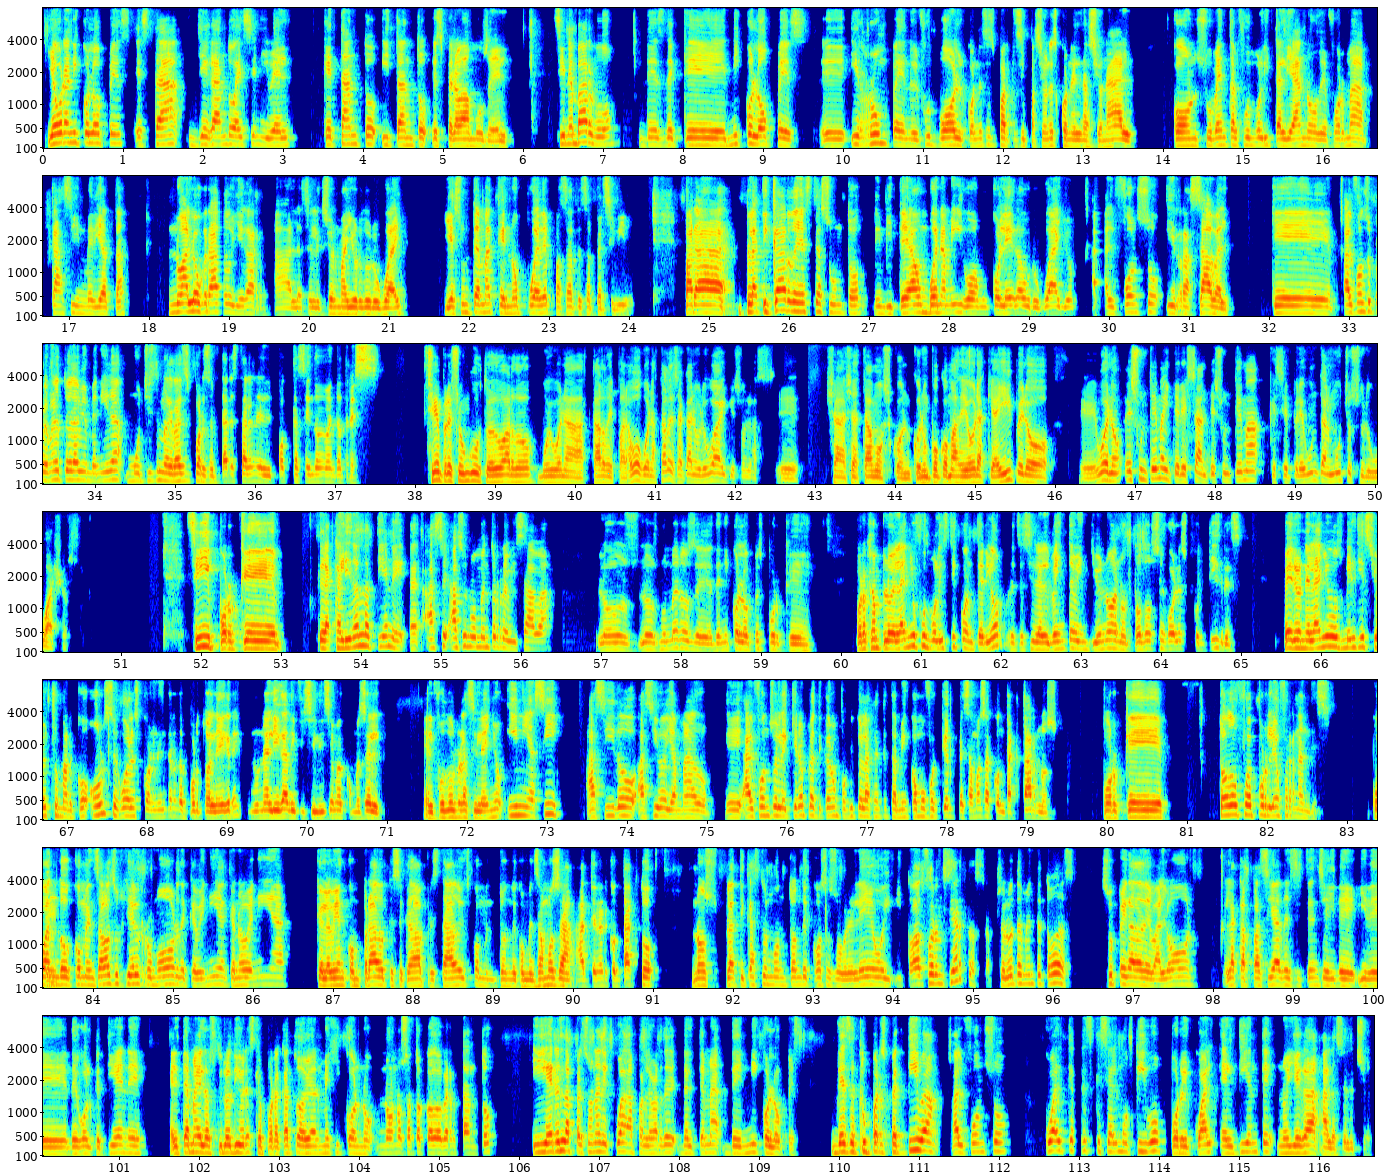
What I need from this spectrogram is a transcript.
Y ahora Nico López está llegando a ese nivel que tanto y tanto esperábamos de él. Sin embargo, desde que Nico López eh, irrumpe en el fútbol con esas participaciones con el Nacional, con su venta al fútbol italiano de forma casi inmediata, no ha logrado llegar a la selección mayor de Uruguay y es un tema que no puede pasar desapercibido. Para platicar de este asunto, invité a un buen amigo, a un colega uruguayo, Alfonso Irrazábal, que Alfonso, primero te doy la bienvenida. Muchísimas gracias por aceptar estar en el podcast 693. Siempre es un gusto, Eduardo. Muy buenas tardes para vos. Buenas tardes acá en Uruguay, que son las, eh, ya, ya estamos con, con, un poco más de horas que ahí, pero eh, bueno, es un tema interesante, es un tema que se preguntan muchos uruguayos. Sí, porque la calidad la tiene. Eh, hace, hace un momento revisaba los, los números de, de, Nico López porque, por ejemplo, el año futbolístico anterior, es decir, el 2021, anotó 12 goles con Tigres, pero en el año 2018 marcó 11 goles con el Inter de Porto Alegre, en una liga dificilísima como es el, el fútbol brasileño, y ni así ha sido, ha sido llamado. Eh, Alfonso, le quiero platicar un poquito a la gente también cómo fue que empezamos a contactarnos, porque todo fue por Leo Fernández. Cuando sí. comenzaba a surgir el rumor de que venía, que no venía, que lo habían comprado, que se quedaba prestado, es donde comenzamos a, a tener contacto. Nos platicaste un montón de cosas sobre Leo y, y, todas fueron ciertas, absolutamente todas. Su pegada de balón, la capacidad de asistencia y de, y de, de gol que tiene, el tema de los tiros libres que por acá todavía en México no, no nos ha tocado ver tanto. Y eres la persona adecuada para hablar de, del tema de Nico López. Desde tu perspectiva, Alfonso, ¿cuál crees que sea el motivo por el cual el diente no llega a la selección?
